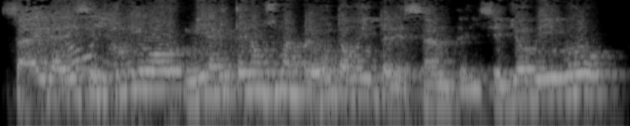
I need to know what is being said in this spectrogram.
Zaira dice, yo vivo, mira, aquí tenemos una pregunta muy interesante. Dice, yo vivo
